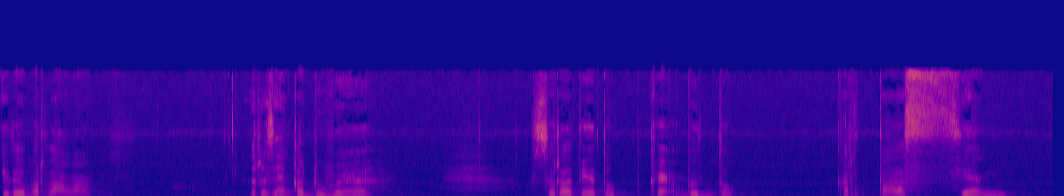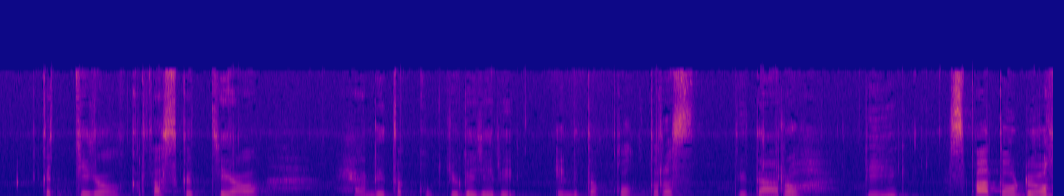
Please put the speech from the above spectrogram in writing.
Itu yang pertama. Terus yang kedua suratnya tuh kayak bentuk kertas yang kecil kertas kecil yang ditekuk juga jadi yang ditekuk terus ditaruh di sepatu dong.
